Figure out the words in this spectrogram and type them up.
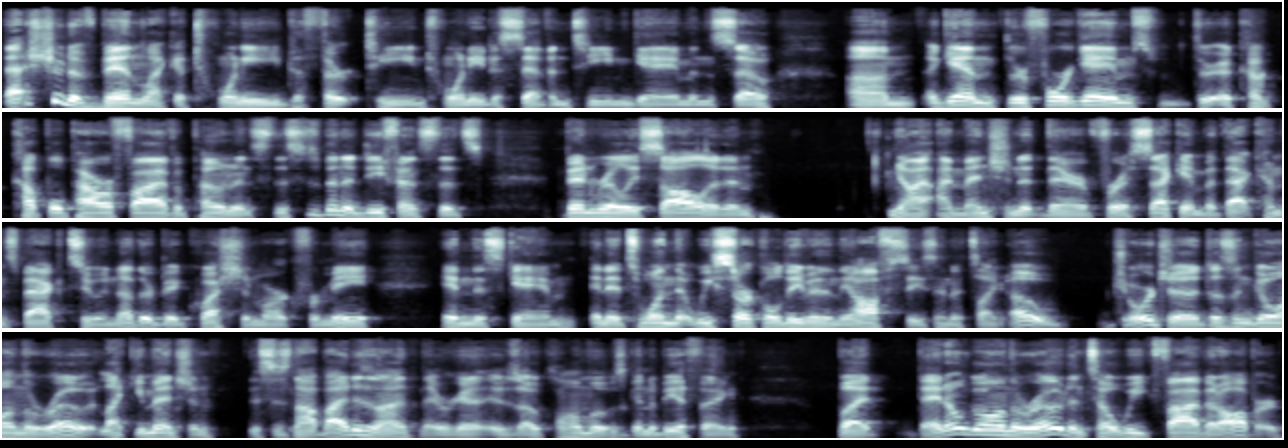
That should have been like a 20 to 13, 20 to 17 game. And so um, again, through four games, through a couple Power Five opponents, this has been a defense that's been really solid. And you know, I, I mentioned it there for a second, but that comes back to another big question mark for me in this game. And it's one that we circled even in the offseason. It's like, oh, Georgia doesn't go on the road. Like you mentioned, this is not by design. They were gonna it was Oklahoma was gonna be a thing, but they don't go on the road until week five at Auburn.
